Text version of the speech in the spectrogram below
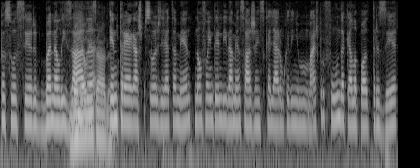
passou a ser banalizada, Banalizada. entregue às pessoas diretamente, não foi entendida a mensagem se calhar um bocadinho mais profunda que ela pode trazer,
